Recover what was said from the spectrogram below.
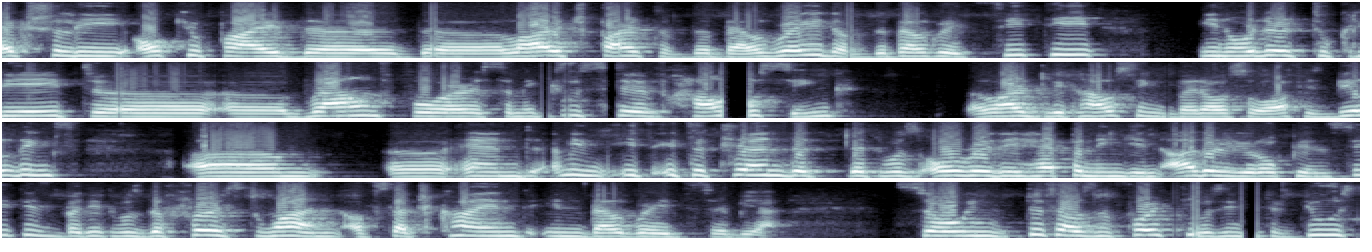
actually occupied the, the large part of the Belgrade, of the Belgrade city, in order to create a, a ground for some exclusive housing, largely housing, but also office buildings. Um, uh, and I mean, it, it's a trend that, that was already happening in other European cities, but it was the first one of such kind in Belgrade, Serbia. So in 2014, it was introduced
